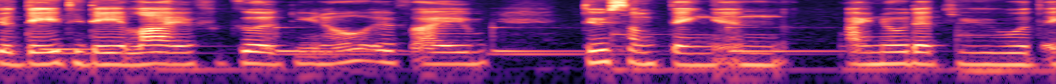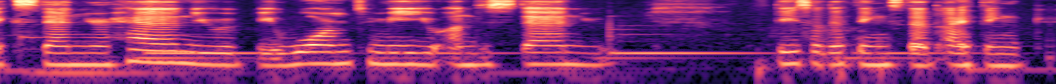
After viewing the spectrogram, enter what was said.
your day to day life good. You know, if I do something and I know that you would extend your hand, you would be warm to me, you understand, you these are the things that I think,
